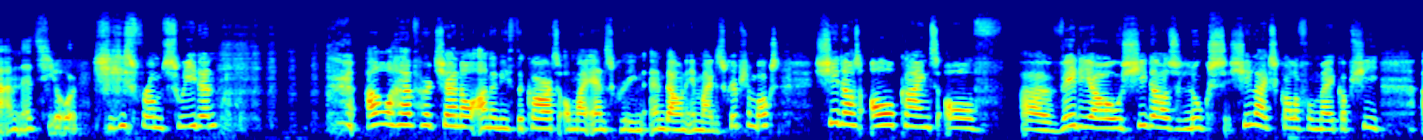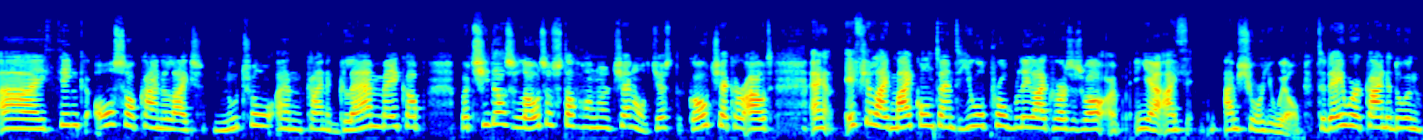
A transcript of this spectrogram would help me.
I'm not sure. She's from Sweden. I will have her channel underneath the cards on my end screen and down in my description box. She does all kinds of uh, videos, she does looks, she likes colorful makeup. She, I think, also kind of likes neutral and kind of glam makeup. But she does loads of stuff on her channel. Just go check her out. And if you like my content, you will probably like hers as well. Uh, yeah, I I'm sure you will. Today we're kind of doing,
